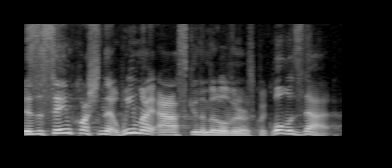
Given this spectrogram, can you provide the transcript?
is the same question that we might ask in the middle of an earthquake. What was that?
